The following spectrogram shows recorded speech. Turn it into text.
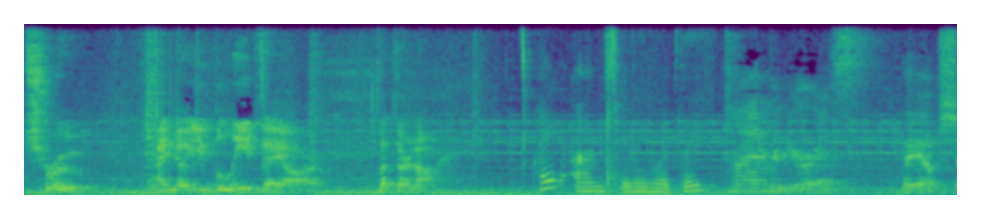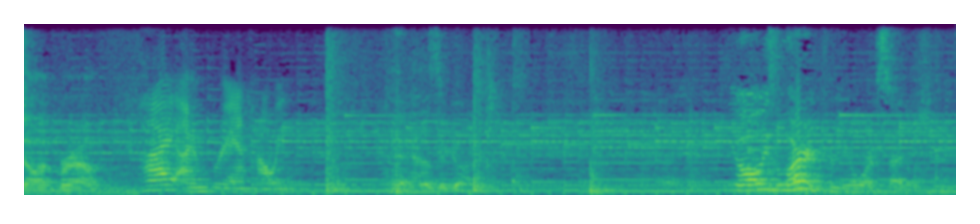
true. I know you believe they are, but they're not. Hi, I'm Shailene Woodley. Hi, I'm Rudy Hey, I'm Sean Brown. Hi, I'm Brianne Howey. Hey, how's it going? You always learn from your worst auditions.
